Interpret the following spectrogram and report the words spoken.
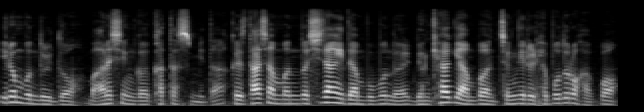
이런 분들도 많으신 것 같았습니다 그래서 다시 한번 더 시장에 대한 부분을 명쾌하게 한번 정리를 해 보도록 하고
